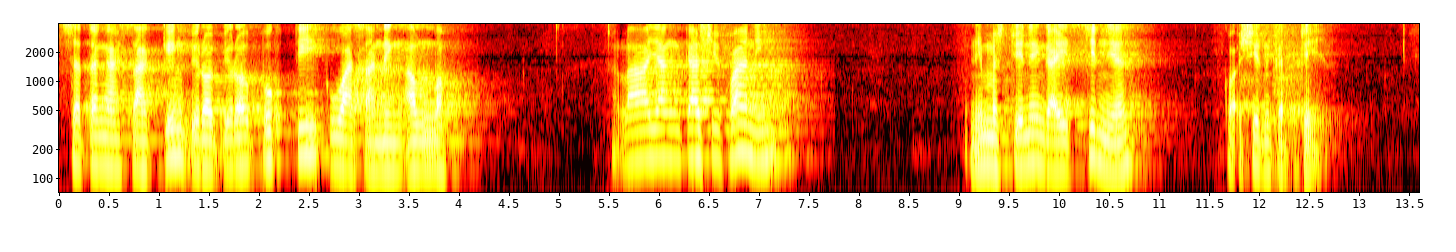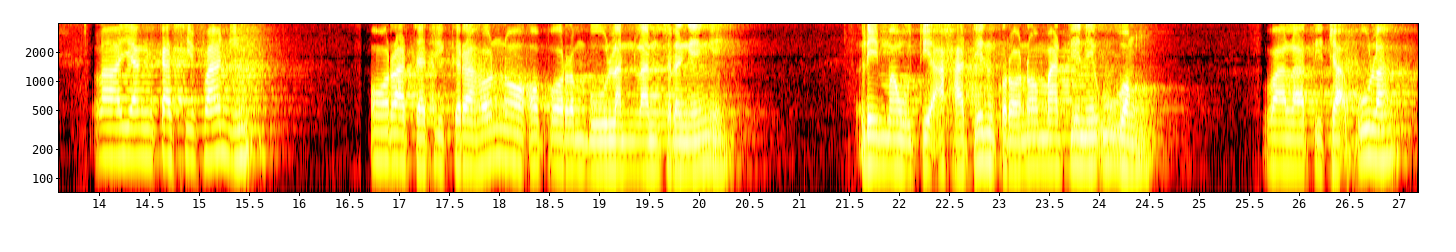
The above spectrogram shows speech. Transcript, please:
setengah saking piro-piro bukti kuasaning Allah. Layang kasifani ini mestinya nggak isin ya kok sin gede. Layang kasifani ora dadi grahono apa rembulan lan srengenge. Limauti ahadin krana matine uwong. Wala tidak pula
